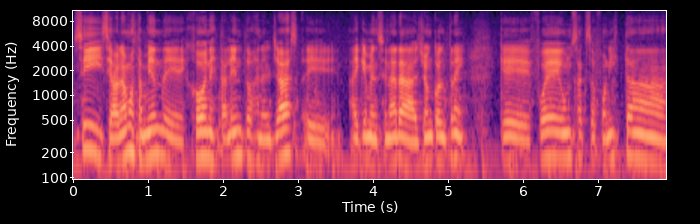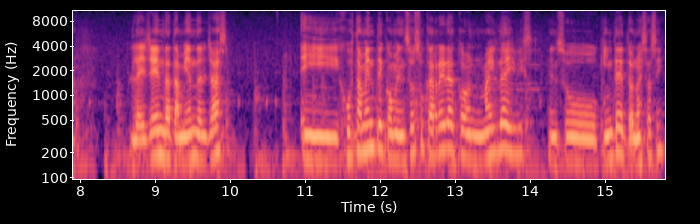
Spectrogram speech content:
Sí, si hablamos también de jóvenes talentos en el jazz, eh, hay que mencionar a John Coltrane, que fue un saxofonista leyenda también del jazz. Y justamente comenzó su carrera con Miles Davis en su quinteto, ¿no es así?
